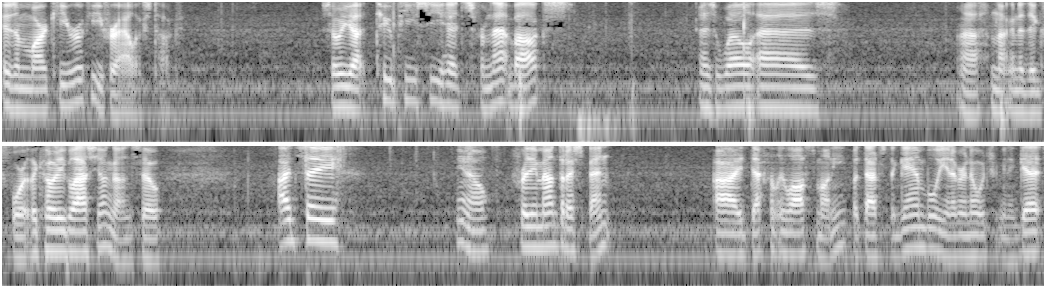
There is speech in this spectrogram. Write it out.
is a marquee rookie for Alex Tuch. So we got two PC hits from that box, as well as, uh, I'm not going to dig for it, the Cody Glass Young Gun. So I'd say, you know, for the amount that I spent, I definitely lost money, but that's the gamble. You never know what you're going to get.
